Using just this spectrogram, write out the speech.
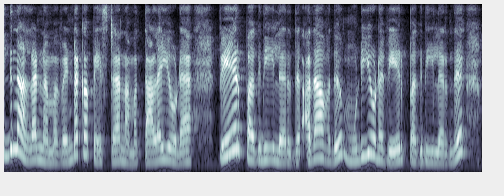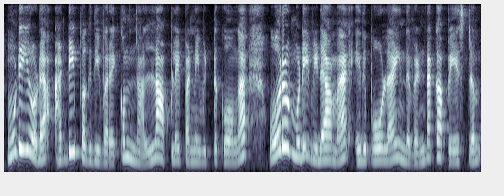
இதனால நம்ம வெண்டைக்காய் பேஸ்ட்டை நம்ம தலையோட வேர் பகுதியிலிருந்து அதாவது முடியோட வேர் பகுதியிலேருந்து முடியோட அடிப்பகுதி வரைக்கும் நல்லா அப்ளை பண்ணி விட்டுக்கோங்க. ஒரு முடி விடாமல் இது போல் இந்த வெண்டைக்காய் பேஸ்ட்டும்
